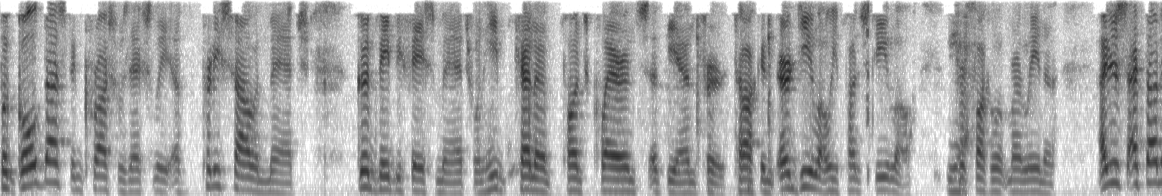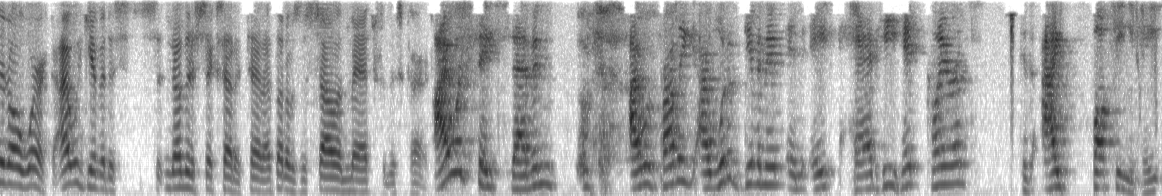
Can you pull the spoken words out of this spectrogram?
but Goldust and Crush was actually a pretty solid match. Good babyface match when he kind of punched Clarence at the end for talking or D'Lo. He punched D'Lo for fucking with Marlena. I just I thought it all worked. I would give it a another six out of ten. I thought it was a solid match for this card. I would say seven. I would probably, I would have given it an eight had he hit Clarence, because I fucking hate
